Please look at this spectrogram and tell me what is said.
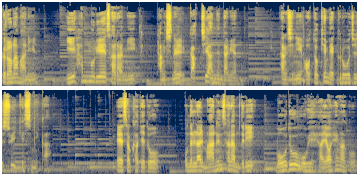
그러나 만일 이 한 무리의 사람이 당신을 깎지 않는다면 당신이 어떻게 매끄러워질 수 있겠습니까? 애석하게도 오늘날 많은 사람들이 모두 오해하여 행하고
